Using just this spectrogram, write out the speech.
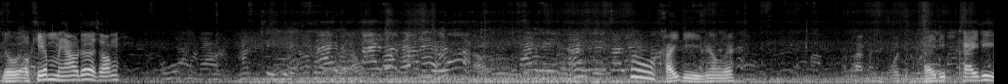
เดี๋ยวเอาเค็มให้เอาเด้อสองขายดีพี่น้องเอ้ยขายดิบขายดี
